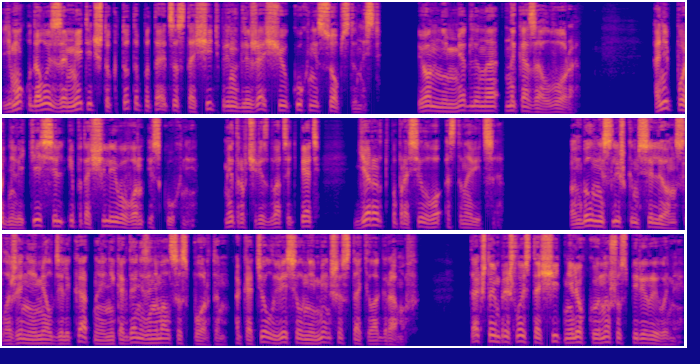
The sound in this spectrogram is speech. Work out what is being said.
Ему удалось заметить, что кто-то пытается стащить принадлежащую кухне собственность, и он немедленно наказал вора. Они подняли кесель и потащили его вон из кухни. Метров через двадцать пять Герард попросил его остановиться. Он был не слишком силен, сложение имел деликатное, никогда не занимался спортом, а котел весил не меньше ста килограммов. Так что им пришлось тащить нелегкую ношу с перерывами,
